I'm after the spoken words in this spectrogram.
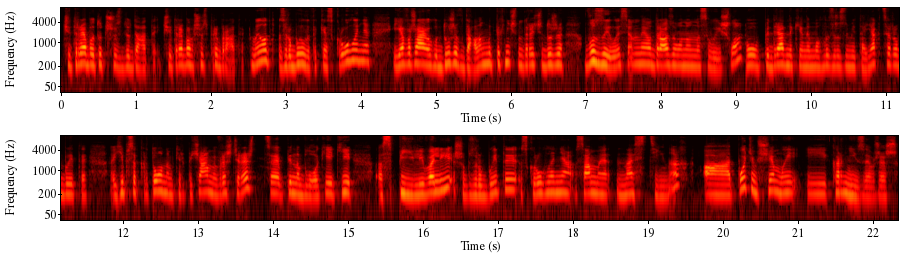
Чи треба тут щось додати, чи треба щось прибрати? Ми от зробили таке скруглення, і я вважаю його дуже вдалим. Ми технічно, речі, дуже возилися. Не одразу воно у нас вийшло, бо підрядники не могли зрозуміти, як це робити гіпсокартоном, кирпичами. Врешті-решт, це піноблоки, які спілювали, щоб зробити скруглення саме на стінах. А потім ще ми і карнізи вже ж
